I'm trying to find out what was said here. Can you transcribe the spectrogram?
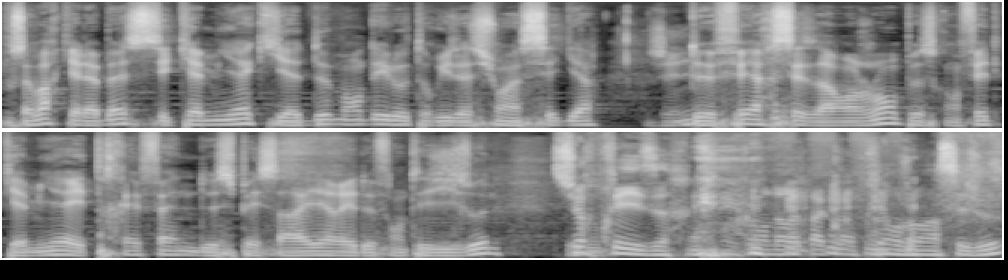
faut savoir qu'à la base, c'est Kamiya qui a demandé l'autorisation à Sega de faire ces arrangements parce qu'en fait, Kamiya est très fan de Space Harrier et de Fantasy Zone. Surprise. Donc, on n'aurait pas compris en jouant à ces jeux.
